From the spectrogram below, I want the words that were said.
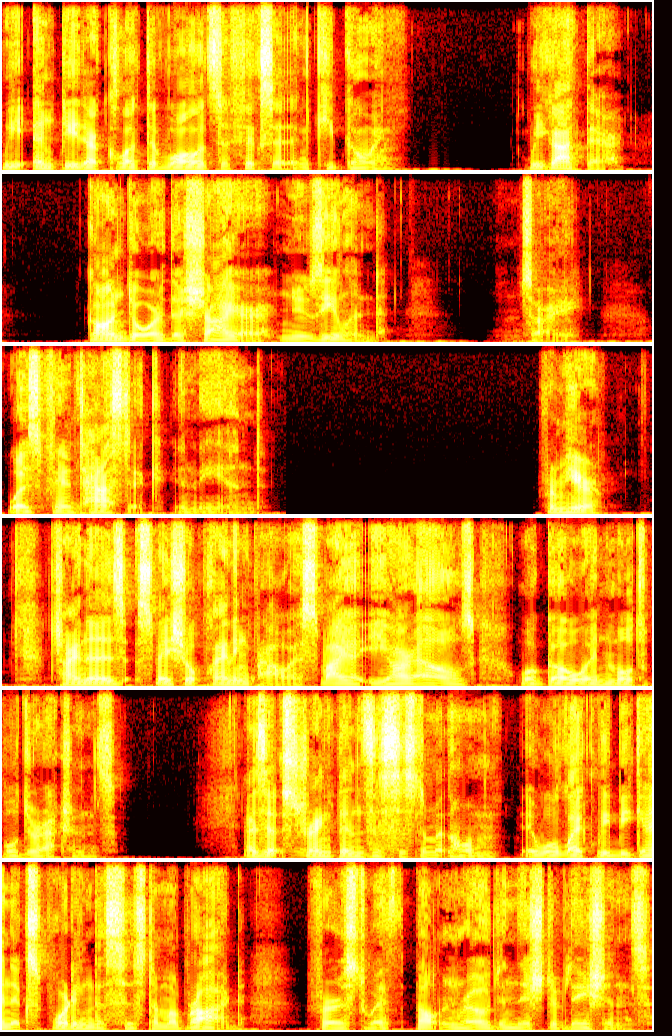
we emptied our collective wallets to fix it and keep going. We got there. Gondor, the Shire, New Zealand. Sorry, was fantastic in the end. From here, China's spatial planning prowess via ERLs will go in multiple directions. As it strengthens the system at home, it will likely begin exporting the system abroad, first with Belt and Road Initiative nations.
